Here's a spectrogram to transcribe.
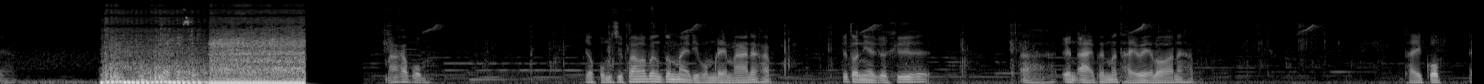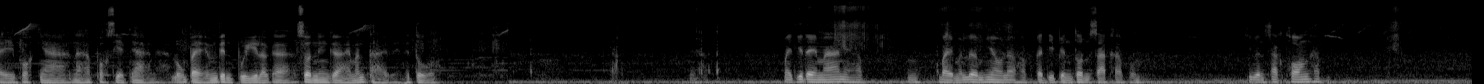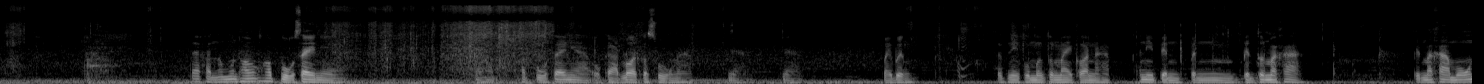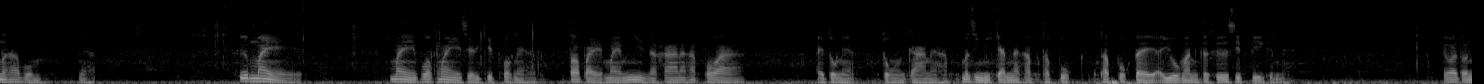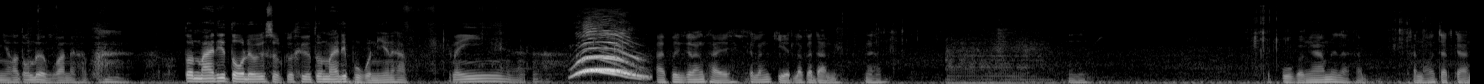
นะครับมาครับผม เดี๋ยวผมสิพามาเบิ่งต้นใหม่ที่ผมได้มานะครับคือตอนนี้ก็คืออ่าเอินอายเพิ่นมาไถไวล้อนะครับไถกบไอ้พวกหญ้านะครับ พวกเศษหญ้านะลงไปให้มันเป็นปุ๋ยแล้วก็ส่วนหนึ่งก็ให้มันตายไปในตัวนี่ครับไม้ที่ได้มาเนี่ยครับใบมันเริ่มเหี่ยวแล้วครับก็ที่เป็นต้นสักครับผมที่เป็นสักท้องครับ แต่ขันสมมติเขาเขาปลูกใส่เนี่ยนะครับถ้าปลูกใส่เนี่ยโอกาสรอดก็สูงนะครับเนี่ยเนี่ยครับไปเบิ้งแล้วทีนี้ผมเบิ้งต้นไม้ก่อนนะครับ อันนี้เป็นเป็นเป็นต้นมะค่า เป็นมะค่าม้งนะครับ ผมเนี่ยครับคือไม่ไม่พวกไม่เศรษฐกิจพวกนี้ครับ ต่อไปไม่มันมีราคานะครับ เพราะว่าไอ้ตรงเนี้ยตรงกลางนะครับ มันจะมีแกนนะครับ ถ้าปลูกถ้าปลูกได้อายุมันก็คือสิบปีขึ้นเนี่ยแต่ว่าตอนนี้เขาต้องเริ่มก่อนนะครับ ต้นไม้ที่โตเร็วที่สุดก็คือต้นไม้ที่ปลูกวันนี้นะครับนี่อาเพื่อนกำลังไถกำลังเกียดแล้วก็ดันนะครับปลูกก็งามเลยแหละครับขันเขาจัดการ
